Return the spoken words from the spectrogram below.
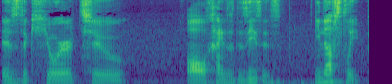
is the cure to all kinds of diseases. Enough sleep.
